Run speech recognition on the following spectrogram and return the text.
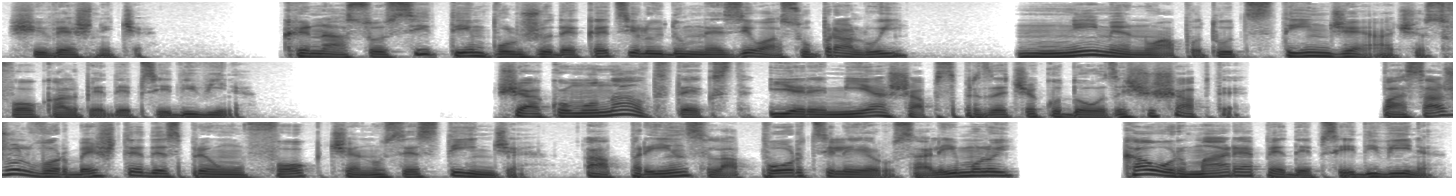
și veșnice. Când a sosit timpul judecății lui Dumnezeu asupra lui, nimeni nu a putut stinge acest foc al pedepsei divine. Și acum un alt text, Ieremia 17 cu 27. Pasajul vorbește despre un foc ce nu se stinge, aprins la porțile Ierusalimului ca urmare a pedepsei divine.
